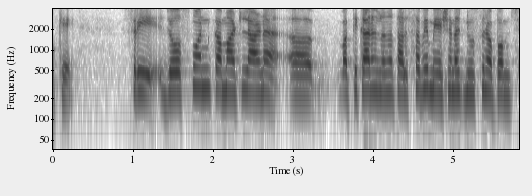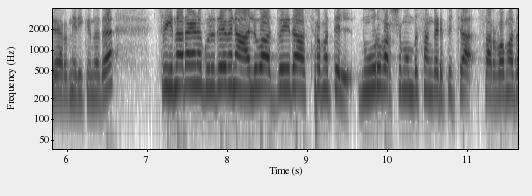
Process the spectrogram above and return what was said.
ഓക്കെ. ശ്രീ ജോസ്മോൻ കമാട്ടിലാണ് വത്തിക്കാനിൽ നിന്ന് തത്സമയം ഏഷ്യാനെറ്റ് ന്യൂസിനൊപ്പം ചേർന്നിരിക്കുന്നത്. ശ്രീനാരായണ ഗുരുദേവൻ ആലുവ അദ്വൈത ആശ്രമത്തിൽ നൂറു വർഷം മുമ്പ് സംഘടിപ്പിച്ച സർവമത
